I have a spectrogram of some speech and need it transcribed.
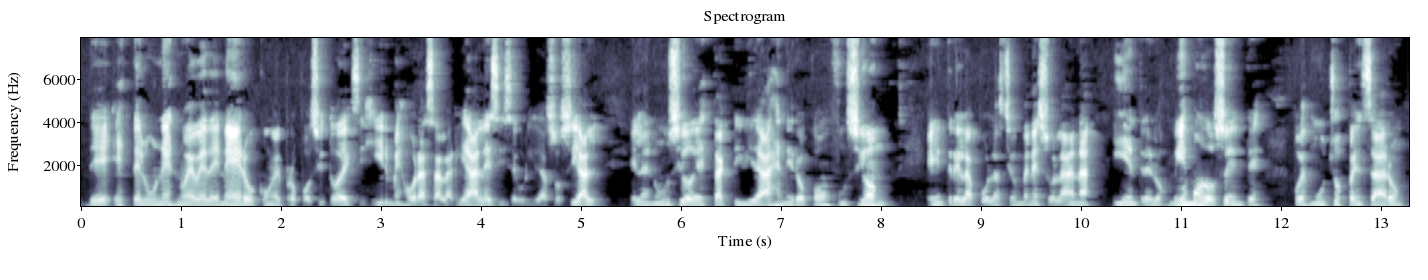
de este lunes 9 de enero con el propósito de exigir mejoras salariales y seguridad social. El anuncio de esta actividad generó confusión entre la población venezolana y entre los mismos docentes, pues muchos pensaron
